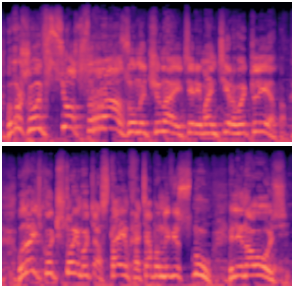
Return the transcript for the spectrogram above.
Ну, потому что вы все сразу начинаете ремонтировать летом. Ну, давайте хоть что-нибудь оставим хотя бы на весну или на осень.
